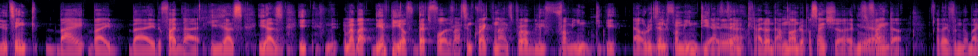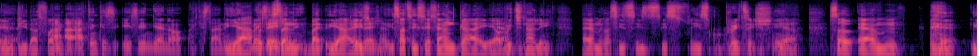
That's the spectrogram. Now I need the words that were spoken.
Do you think by by by the fact that he has he has he, remember the MP of Bedford I think right now is probably from India originally from India I Yeah. think I don't I'm not hundred percent sure I need to find out I don't even know my MP that's funny I, I- think it's, it's Indian or Pakistani. yeah, but it's Asian. Pakistani, but yeah, he's, Asian. he's Southeast Asian guy originally, um, because he's he's he's, he's British. Yeah. So um,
